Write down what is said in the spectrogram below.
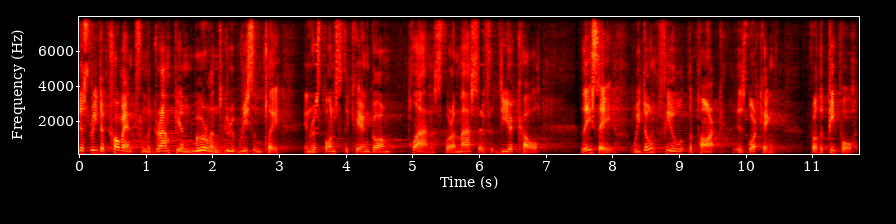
just read a comment from the Grampian Moorland group recently in response to Cairngorm plans for a massive deer cull. They say, we don't feel the park is working for the people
